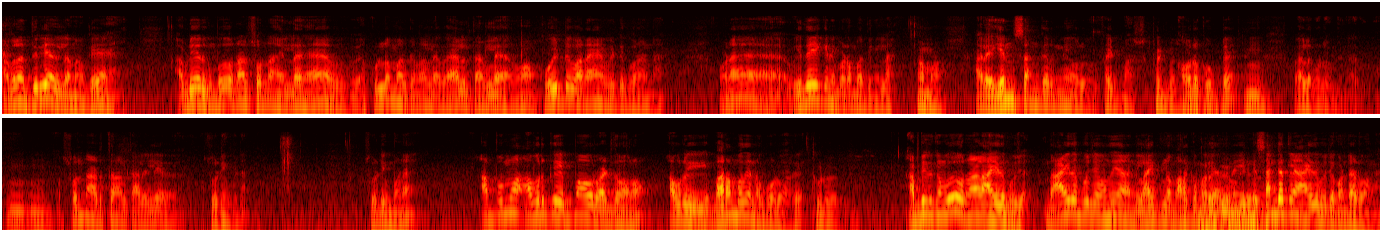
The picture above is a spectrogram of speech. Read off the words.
அப்போல்லாம் தெரியாதுல்ல நமக்கு. அப்படியே இருக்கும்போது ஒரு நாள் சொன்னான் இல்லைங்க குள்ளமாக இருக்கனால வேலை தரல யாரும். போயிட்டு வரேன் வீட்டுக்கு போகிறேன்னு உடனே விதயக்கினி படம் பார்த்தீங்களா? ஆமாம் அதில் என் சங்கர்னே ஒரு ஃபைட் மாஸ்டர் master. அவரை கூப்பிட்டு வேலை கொடு அப்படின்னாரு. சொன்ன அடுத்த நாள் காலையிலே ஷூட்டிங் போயிட்டேன் ஷூட்டிங் போனேன். அப்பவும் அவருக்கு எப்போ ஒரு வாட்டி தான் வரும். அவர் வரும்போது எனக்கு போடுவார். கூடுவார் அப்படி இருக்கும்போது ஒரு நாள் ஆயுத பூஜை. இந்த ஆயுத பூஜை வந்து எனக்கு லைஃப்பில் மறக்க முடியாது. எங்கள் சங்கத்துலேயும் ஆயுத பூஜை கொண்டாடுவாங்க.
